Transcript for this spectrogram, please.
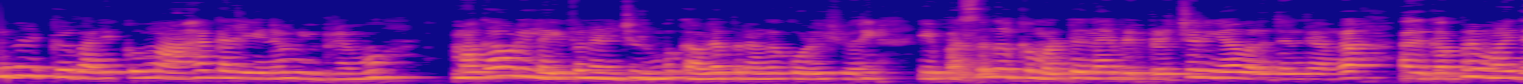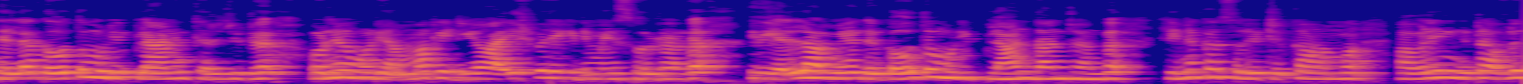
அனைவருக்கு வணக்கம். ஆக கல்யாணம் விப்ரமும் மகாவுடைய லைஃப்பை நினச்சி ரொம்ப கவலைப்படுறாங்க கோடீஸ்வரி. என் பசங்களுக்கு மட்டும்தான் இப்படி பிரச்சனையாக வருதுன்றாங்க. அதுக்கப்புறமா இதெல்லாம் கௌதமுடைய பிளான்னு தெரிஞ்சுட்டு உடனே அவங்களுடைய அம்மா கிட்டேயும் ஐஸ்வர்யா கிட்டேயுமே சொல்கிறாங்க இது எல்லாமே அந்த கௌதமுடி பிளான் தான்றாங்க. என்னக்கா சொல்லிட்டு இருக்கா? அம்மா அவனே என்கிட்ட அவ்வளோ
